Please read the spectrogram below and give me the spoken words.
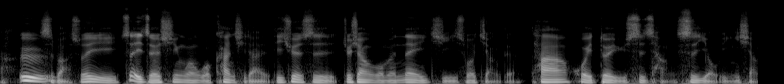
啊，嗯，是吧？所以这一则新闻我看起来的确是，就像我们那一集所讲的，它会对于市场是有影响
